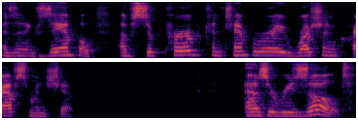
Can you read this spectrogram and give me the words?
as an example of superb contemporary Russian craftsmanship. As a result,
